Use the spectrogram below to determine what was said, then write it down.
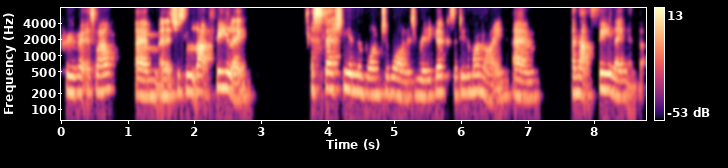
prove it as well. Um and it's just that feeling especially in the one-to-one is really good because I do them online. Um, and that feeling that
